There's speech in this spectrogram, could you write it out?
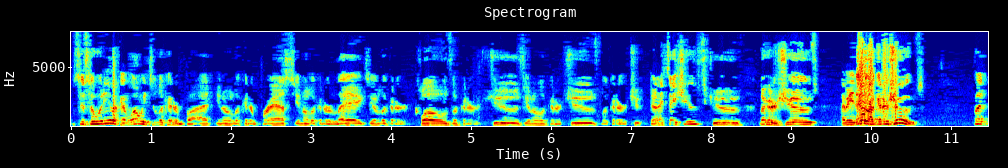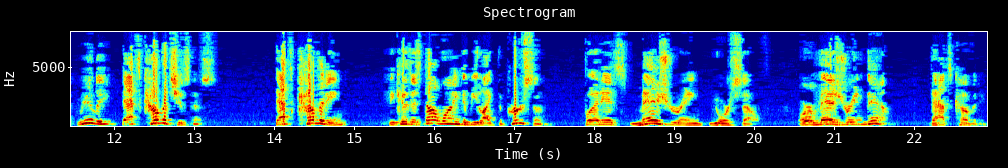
I said, so what do you look at? Well, we look at her butt, you know, look at her breasts, you know, look at her legs, you know, look at her clothes, look at her shoes, you know, look at her shoes, look at her shoes. Did I say shoes? Shoes. Look at her shoes. I mean, they look at her shoes. But really, that's covetousness. That's coveting because it's not wanting to be like the person, but it's measuring yourself or measuring them. That's coveting.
